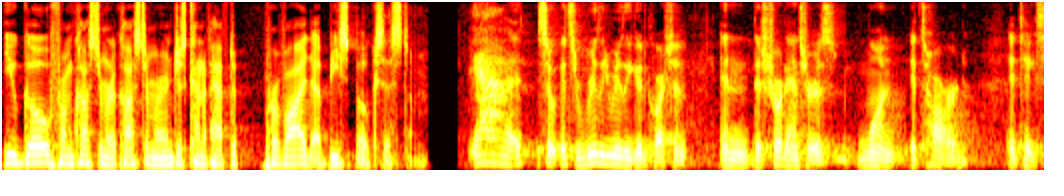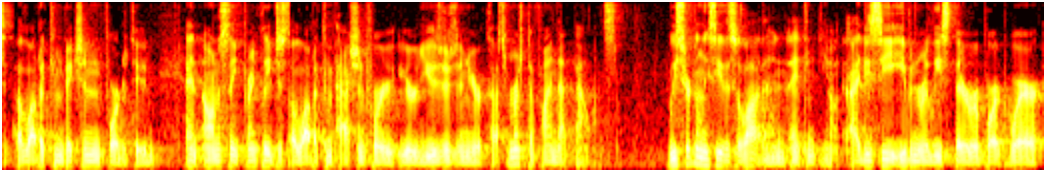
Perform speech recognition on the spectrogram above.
you go from customer to customer and just kind of have to provide a bespoke system? Yeah, so it's a really, really good question. And the short answer is one, it's hard. It takes a lot of conviction and fortitude, and honestly, frankly, just a lot of compassion for your users and your customers to find that balance. We certainly see this a lot, and I think you know IDC even released their report where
